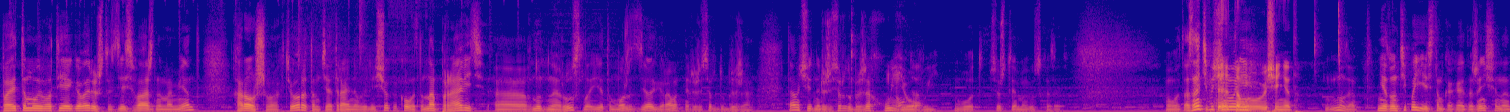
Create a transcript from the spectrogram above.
Поэтому вот я и говорю, что здесь важный момент хорошего актера, там театрального или еще какого-то, направить э, в нужное русло, и это может сделать грамотный режиссер дубляжа. Там, очевидно, режиссер дубляжа хуёвый. Ну, да. Вот, все, что я могу сказать. Вот. А знаете, почему Там они... его вообще нет. Ну да. Нет, он типа есть, там какая-то женщина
